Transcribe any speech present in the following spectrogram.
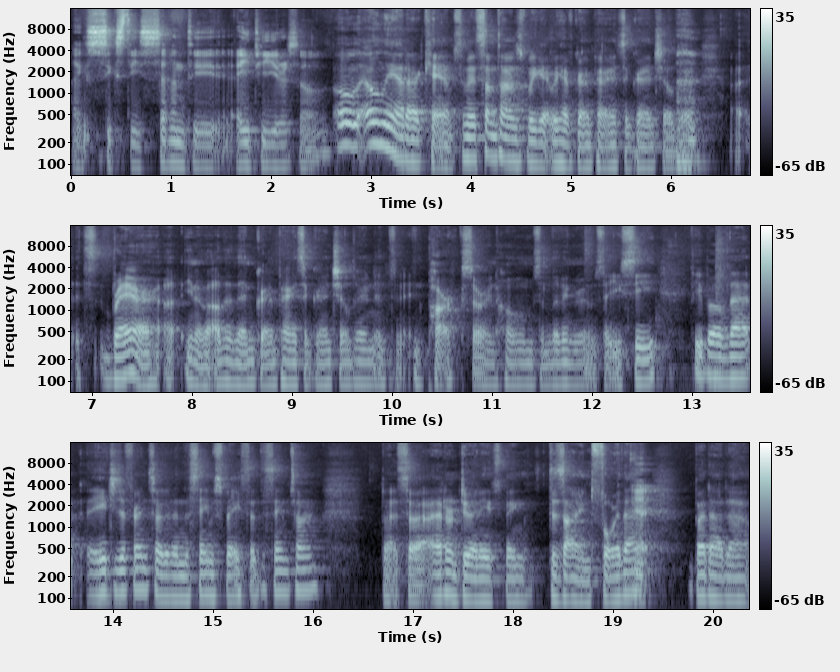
like 60, 70, 80 years old? Only, only at our camps. I mean, sometimes we get we have grandparents and grandchildren. Uh, it's rare, uh, you know, other than grandparents and grandchildren in, in parks or in homes and living rooms that you see people of that age difference sort of in the same space at the same time. But so I don't do anything designed for that. Yeah. But at uh,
